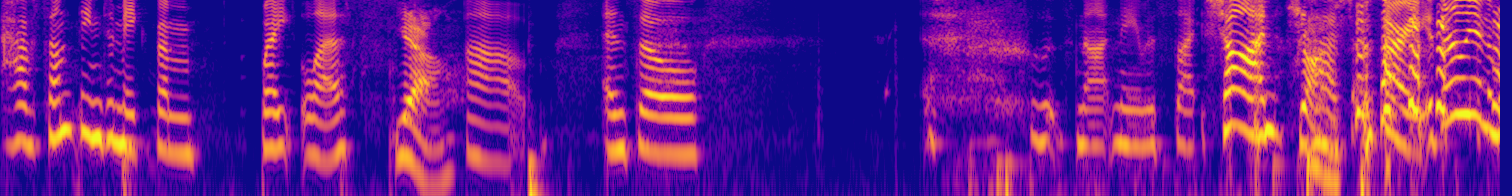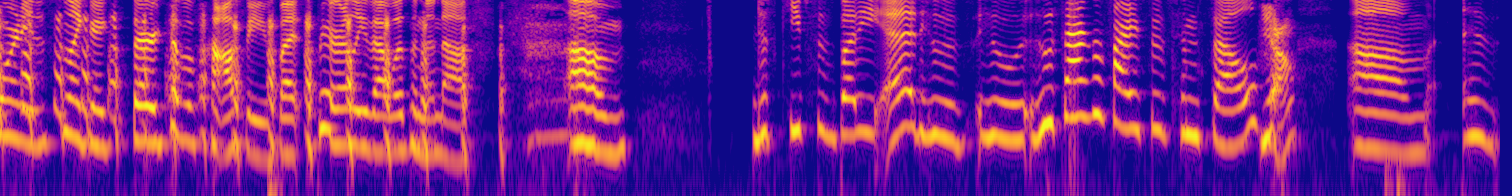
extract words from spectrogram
have something to make them bite less. Yeah. Um, and so whose not name is si- Shaun. Shaun. Gosh, I'm sorry. It's early in the morning. This is like a third cup of coffee, but apparently that wasn't enough. Um, just keeps his buddy Ed, who's who who sacrifices himself. yeah Um, his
